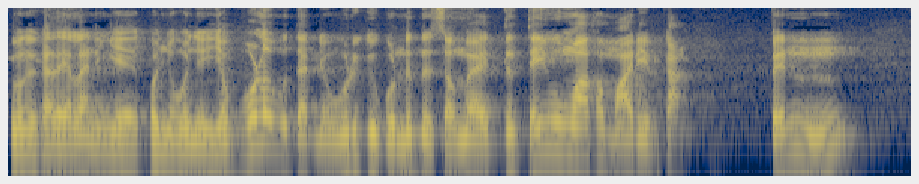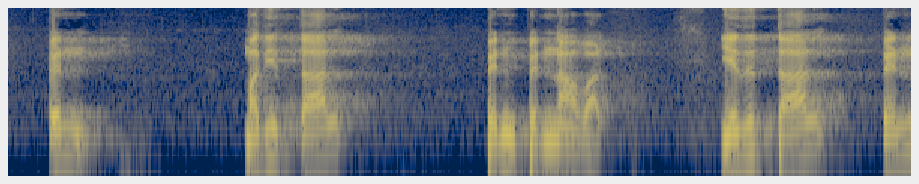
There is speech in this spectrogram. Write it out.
இவங்க கதையெல்லாம் நீங்கள் கொஞ்சம் கொஞ்சம் எவ்வளவு தன்னை உருக்கி கொண்டு இந்த சமுதாயத்தில் தெய்வமாக மாறியிருக்காங்க. பெண் பெண் மதித்தால் பெண் பெண்ணாவாள். எதிர்த்தால் பெண்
